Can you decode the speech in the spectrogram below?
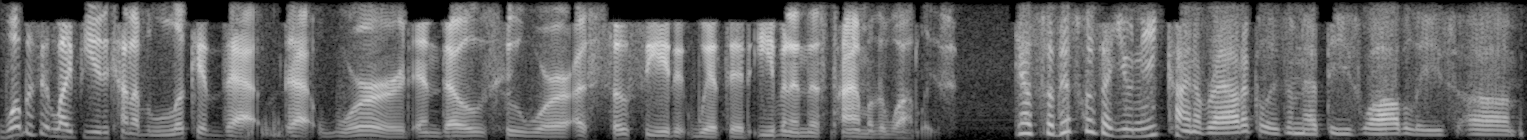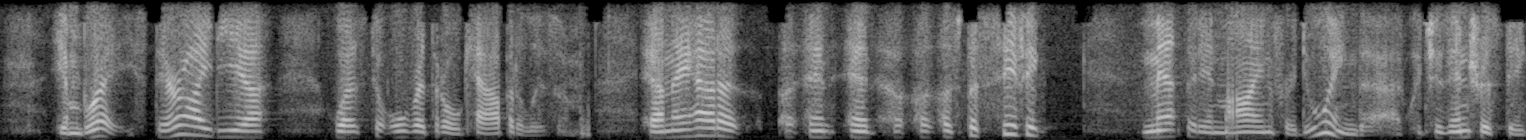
what was it like for you to kind of look at that that word and those who were associated with it even in this time of the Wobblies? Yeah, so this was a unique kind of radicalism that these Wobblies uh, embraced. Their idea was to overthrow capitalism, and they had a a, a, a specific method in mind for doing that, which is interesting.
